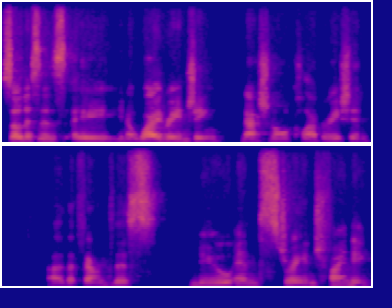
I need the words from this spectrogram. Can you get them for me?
So this is a you know wide ranging national collaboration uh, that found this new and strange finding.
